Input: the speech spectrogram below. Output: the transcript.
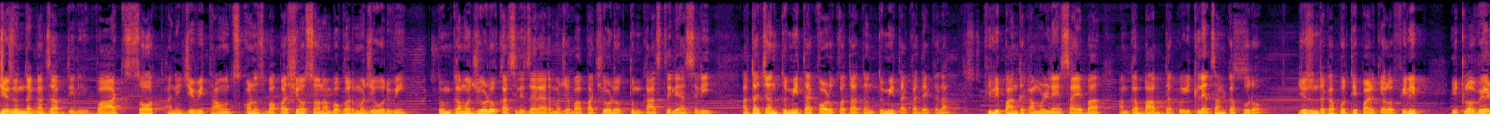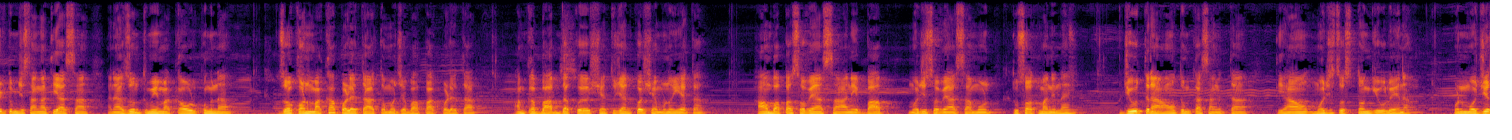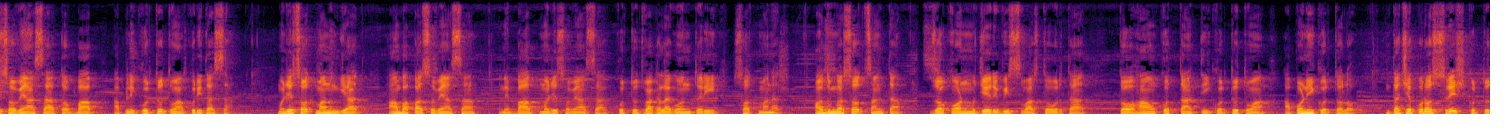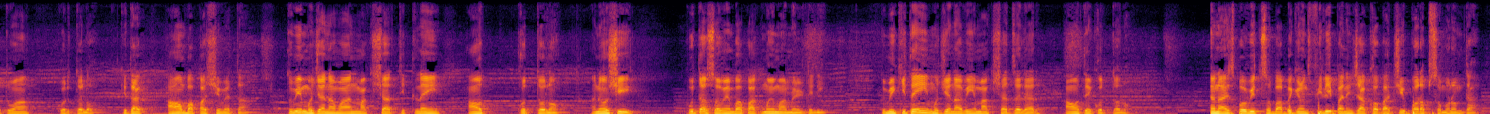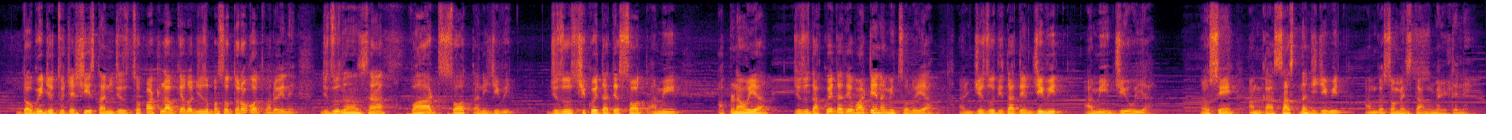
जेजून तांकां जाप दिली. वाट सोत आनी जिवीत हांवूच कोणूच बापाशी वचना बगर म्हजे वरवीं तुमकां म्हजी ओळख आसली जाल्यार म्हज्या बापाची ओळख तुमकां आसतली आसली. आतांच्यान तुमी ताका वळखतात आनी तुमी ताका देखला. फिलिपान ताका म्हणलें सायबा आमकां बाप दाखय इतलेंच आमकां पुरो. जेजून ताका प्रतिपाळ केलो फिलीप इतलो वेळ तुमचे सांगाती आसा आनी आजून तुमी म्हाका वळखूंक ना. जो कोण म्हाका पळयता तो म्हज्या बापाक पळयता. आमकां बाप दाखय अशें तुज्यान कशें म्हणूं येता? हांव बापा सोवें आसा आनी बाप म्हजी सोवें आसा म्हूण तूं सोत मानिनाय जिवतना हांव तुमकां सांगता ती हांव म्हजीच वस्तोंगी उलयना पूण म्हजें सवें आसा तो बाप आपली कर्तुत्वां करीत आसा. म्हजें सोत मानून घेयात हांव बापा सवें आसा आनी बाप म्हजें सवें आसा कर्तुत्वाक लागून तरी सोत मानात. हांव तुमकां सोत सांगता जो कोण म्हजेर विस्वास दवरता तो हांव कोत्ता ती कर्तृत्वां आपुणूय करतलो. ताचे परस श्रेश्ठ कर्तृत्वां करतलो. कित्याक हांव बापाशी येता. तुमी म्हज्या नांवान मागशात तितलेंय हांव कोत्तलो. आनी अशी पुता सवें बापाक महिमा मेळटली. तुमी कितेंय म्हजे नांवी मागशात जाल्यार हांव तें कोत्तलों. आयज पवित्र सभा घेवन फिलीप आनी जाकोबाची परब समरमता दोगूय जेजूचे शिस्त आनी जेजूचो पाटलाव केलो जेजू पासत रोगत वारयलें जेजू आसा वाट सोत आनी जिवीत जेजू शिकयता तें सोत आमी आपणावया जेजू दाखयता ते वाटेन आमी चलोवया आनी जेजू दिता तें जिवीत आमी जिवया अशें आमकां सासनाचें जिवीत आमकां सोमेस्तांक मेळटलें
